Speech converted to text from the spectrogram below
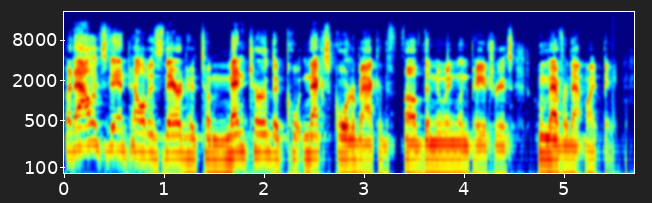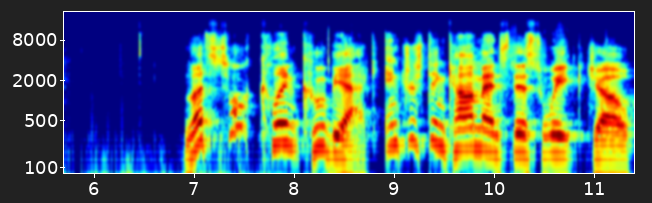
But Alex Van Pelt is there to, to mentor the co- next quarterback of the, of the New England Patriots, whomever that might be. Let's talk Clint Kubiak. Interesting comments this week, Joe,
